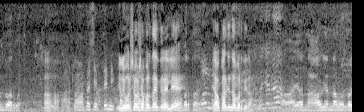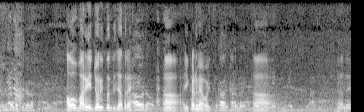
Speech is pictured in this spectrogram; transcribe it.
ಒಂದು ಅರವತ್ತು. ಹಾಂ ಹಾಂ ಹಾಂ ಅಟ್లా ಅಂತ ಶಕ್ತಿ ಇಲ್ಲಿ ವರ್ಷ ವರ್ಷ ಬರ್ತಾ ಇರ್ತೀರಾ ಇಲ್ಲಿ? ಬರ್ತಾ ಯಾವ ಕಾಲದಿಂದ ಬರ್ತೀರಾ? ನಾವು ಏನು ನಲ್ವತ್ತು ವರ್ಷದಿಂದ ಬರ್ತಿರಲ್ಲಪ್ಪ. ಅವ ಭಾರಿ ಜೋರಿತ್ತಂತೆ ಜಾತ್ರೆ? ಹೌದೌದು. ಹಾಂ ಈಗ ಕಡಿಮೆ ಆಗೋಯ್ತು. ಕ- ಕಡಿಮೆ ಹಾಂ. ಅದೇ.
